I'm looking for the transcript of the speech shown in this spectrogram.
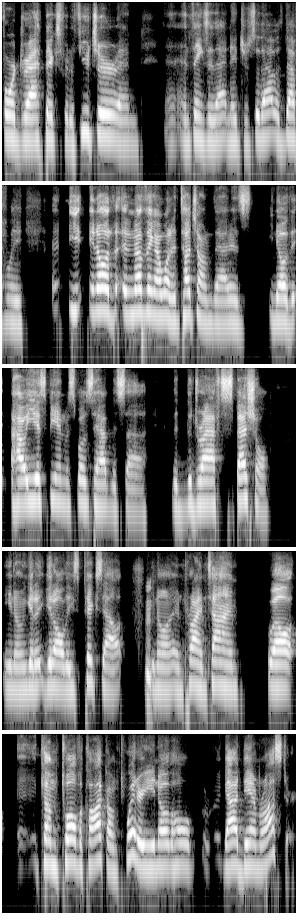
for draft picks for the future and and things of that nature. So that was definitely, you, you know, another thing I wanted to touch on that is you know the, how ESPN was supposed to have this uh, the the draft special, you know, and get get all these picks out, hmm. you know, in prime time. Well, come 12 o'clock on Twitter, you know, the whole goddamn roster.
